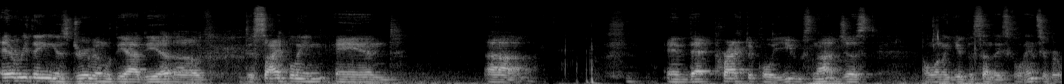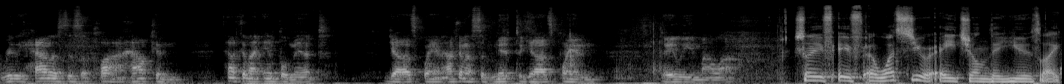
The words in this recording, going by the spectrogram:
everything is driven with the idea of discipling and uh, and that practical use, not just I want to give the Sunday school answer, but really how does this apply? How can how can I implement God's plan? How can I submit to God's plan daily in my life? So, if if uh, what's your age on the youth? Like,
